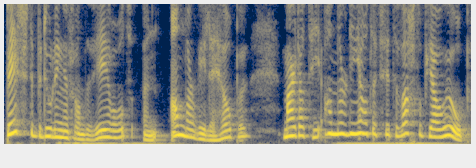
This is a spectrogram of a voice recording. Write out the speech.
beste bedoelingen van de wereld een ander willen helpen, maar dat die ander niet altijd zit te wachten op jouw hulp.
